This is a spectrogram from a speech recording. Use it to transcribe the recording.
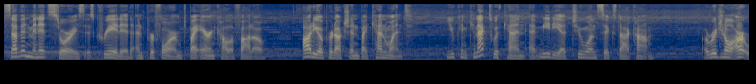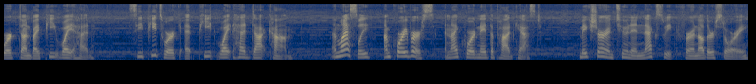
Seven Minute Stories is created and performed by Aaron Califato. Audio production by Ken Went. You can connect with Ken at media216.com. Original artwork done by Pete Whitehead. See Pete's work at petewhitehead.com. And lastly, I'm Corey Burse, and I coordinate the podcast. Make sure and tune in next week for another story.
